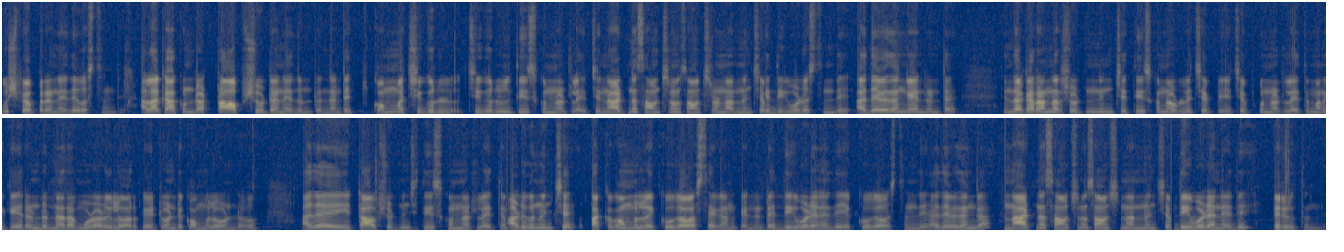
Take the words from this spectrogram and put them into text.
బుష్ పెప్పర్ అనేది వస్తుంది. అలా కాకుండా టాప్ షూట్ అనేది ఉంటుంది. అంటే కొమ్మ చిగురులు చిగురులు తీసుకున్నట్లయితే నాటిన సంవత్సరం సంవత్సరంన్నర నుంచి దిగుబడి వస్తుంది. అదేవిధంగా ఏంటంటే ఇందాక రన్నర్ షూట్ నుంచి తీసుకున్నప్పుడు చెప్పి చెప్పుకున్నట్లయితే మనకి రెండున్నర మూడు అడుగుల వరకు ఎటువంటి కొమ్మలు ఉండవు. అదే ఈ టాప్ షూట్ నుంచి తీసుకున్నట్లయితే అడుగు నుంచే పక్క కొమ్మలు ఎక్కువగా వస్తాయి కనుక ఏంటంటే దిగుబడి అనేది ఎక్కువగా వస్తుంది. అదేవిధంగా నాటిన సంవత్సరం సంవత్సరం నుంచే దిగుబడి అనేది పెరుగుతుంది.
